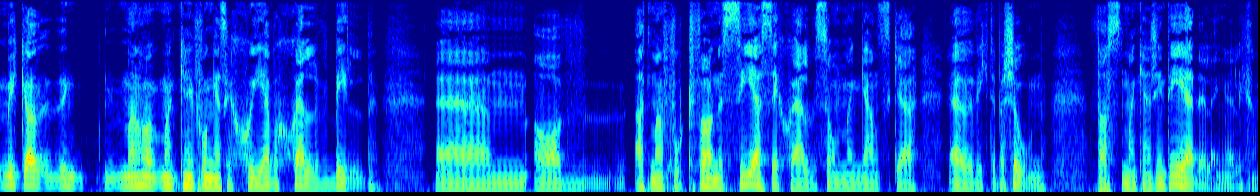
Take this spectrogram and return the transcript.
mycket av, man, har, man kan ju få en ganska skev självbild ehm, av att man fortfarande ser sig själv som en ganska överviktig person. Fast man kanske inte är det längre. Liksom.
